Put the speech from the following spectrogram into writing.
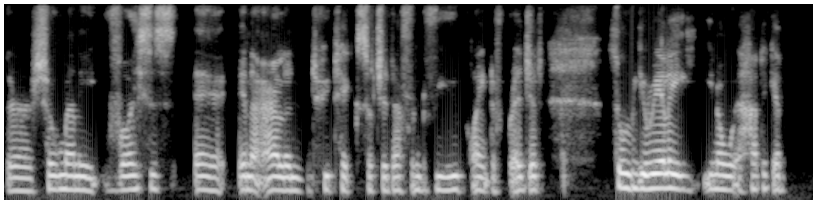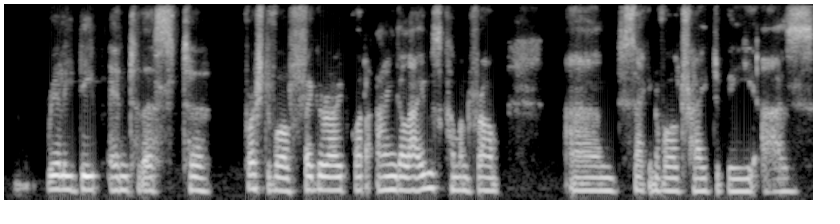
there are so many voices uh, in Ireland who take such a different viewpoint of Bridget. So you really, you know, had to get really deep into this to first of all figure out what angle I was coming from, and second of all try to be as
